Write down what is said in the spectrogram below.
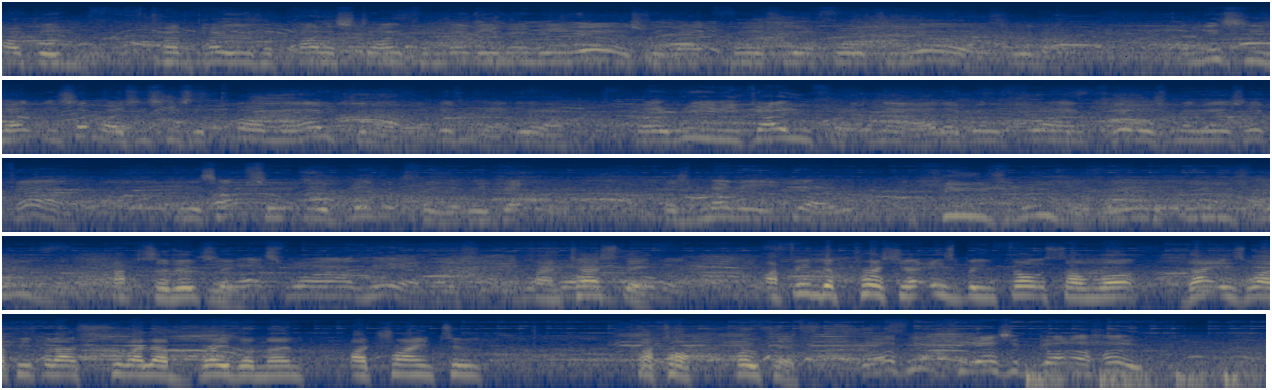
I've been campaigning for Palestine for many, many years, for about 30 or 40 years, you know. And this is, uh, in some ways, this is the culmination of it, isn't it? You know, they're really going for it now. They're going to try and kill as many as they can. And it's absolutely obligatory that we get as many, you know, huge movement. We need a huge movement. Absolutely. So that's why I'm here, basically. to try and Fantastic. I think the pressure is being felt somewhat. That is why people like Suella Braverman are trying to cut off protests. Well, I think she hasn't got a hope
